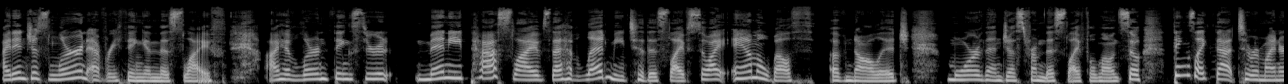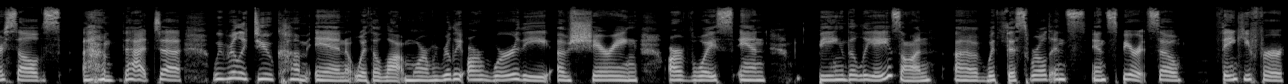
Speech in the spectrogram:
I didn't just learn everything in this life. I have learned things through many past lives that have led me to this life. So I am a wealth of knowledge more than just from this life alone. So things like that to remind ourselves um, that uh, we really do come in with a lot more and we really are worthy of sharing our voice and being the liaison uh, with this world and, and spirit. So thank you for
